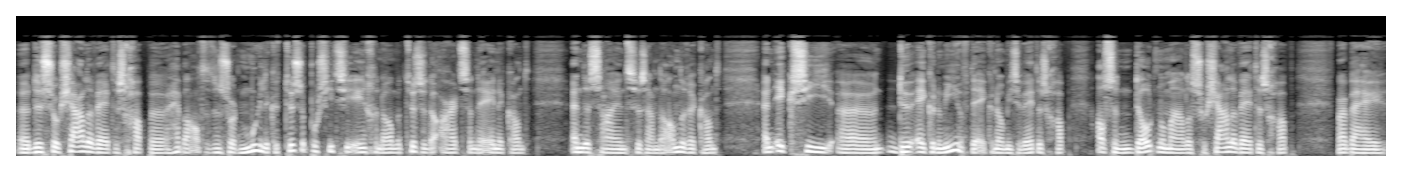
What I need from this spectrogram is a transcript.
Uh, de sociale wetenschappen hebben altijd een soort moeilijke tussenpositie ingenomen tussen de arts aan de ene kant en de sciences aan de andere kant. En ik zie uh, de economie of de economische als een doodnormale sociale wetenschap, waarbij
